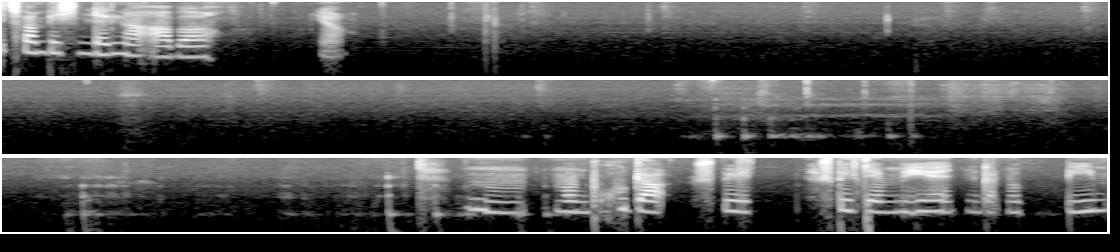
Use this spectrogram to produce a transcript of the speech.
Geht zwar ein bisschen länger, aber ja. mein Bruder spielt, spielt dem hier hinten gerade noch Beam,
